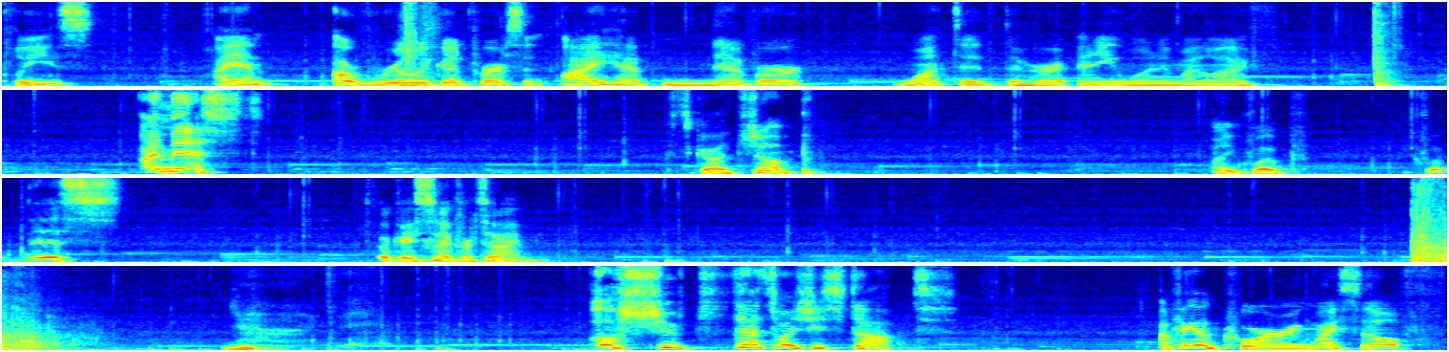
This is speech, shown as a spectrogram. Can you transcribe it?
Please. I am a really good person. I have never wanted to hurt anyone in my life. I missed! Just gotta jump. I equip. Equip this. Okay, sniper time. You. Oh shoot! That's why she stopped. I think I'm cornering myself.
